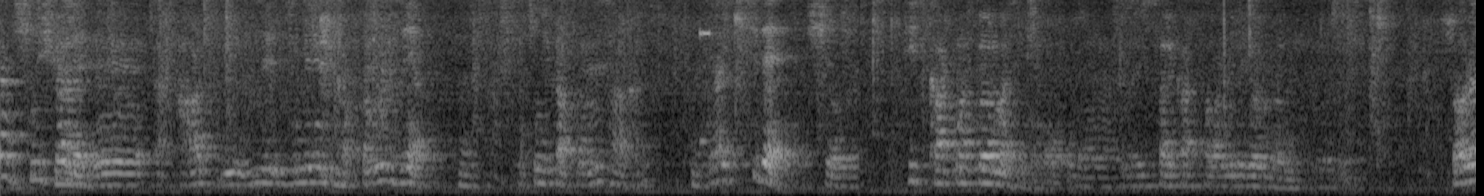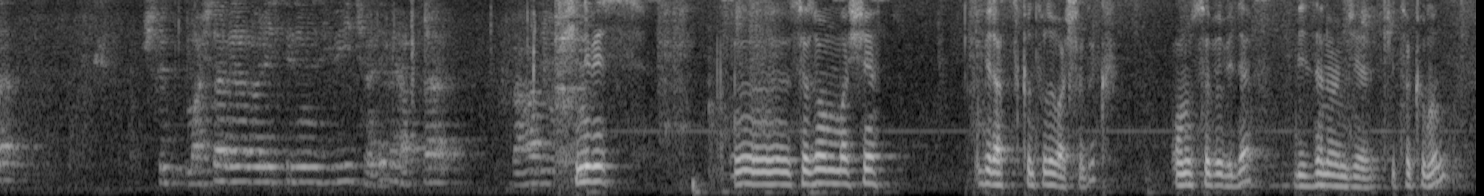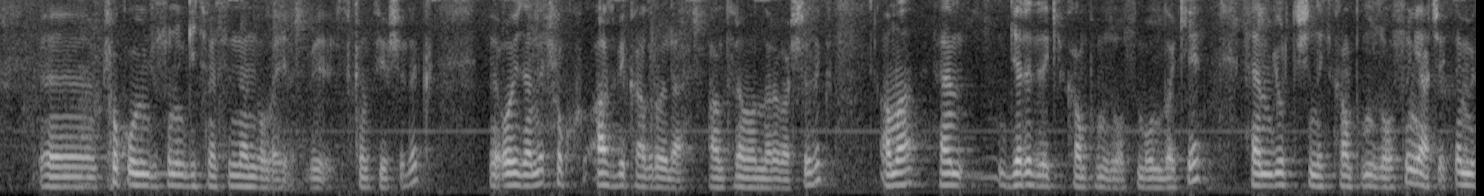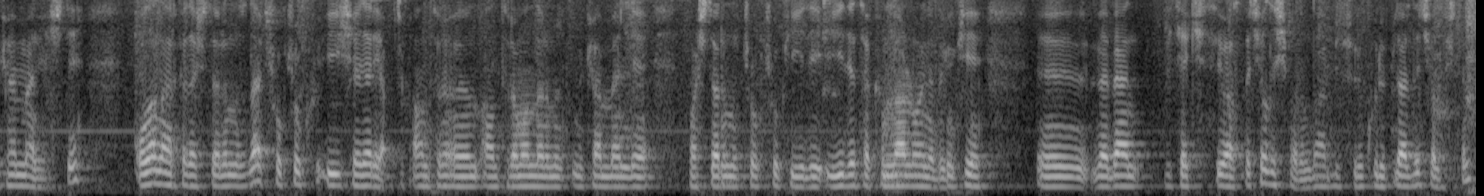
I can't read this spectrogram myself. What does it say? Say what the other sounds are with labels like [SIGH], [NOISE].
Yani şimdi şöyle, e, artık bizim, bizim birinci kaptanımız Ziya. İkinci kaptanımız Hakan. Yani ikisi de şey oluyor. Hiç kart mart görmez yani o, o zamanlar. Hiç sarı kart falan bile görmüyorum. Sonra işte maçlar biraz böyle istediğimiz gibi gitmedi ve hatta daha bir... Şimdi biz e, sezon başı biraz sıkıntılı başladık. Onun sebebi de bizden önceki takımın çok oyuncusunun gitmesinden dolayı bir sıkıntı yaşadık. E, o yüzden de çok az bir kadroyla antrenmanlara başladık. Ama hem Gerede'deki kampımız olsun Bolu'daki hem yurt dışındaki kampımız olsun gerçekten mükemmel geçti. Olan arkadaşlarımızla çok çok iyi şeyler yaptık. Antrenman, antrenmanlarımız mükemmeldi. Maçlarımız çok çok iyiydi. İyi de takımlarla oynadık. Çünkü e, ve ben bir tek Sivas'ta çalışmadım. Daha bir sürü kulüplerde çalıştım.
